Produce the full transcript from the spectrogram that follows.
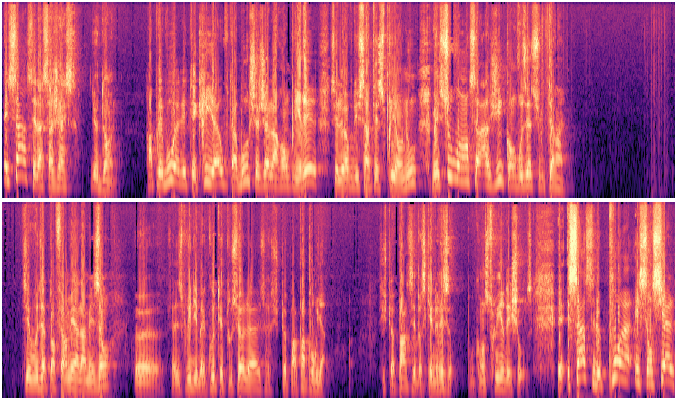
Et ça, c'est la sagesse. Dieu donne. Rappelez-vous, elle est écrite, hein, ouvre ta bouche et je la remplirai. C'est l'œuvre du Saint-Esprit en nous. Mais souvent, ça agit quand vous êtes sur le terrain. Si vous êtes enfermé à la maison, euh, L'esprit dit, ben, écoute, tu es tout seul, hein, je ne te parle pas pour rien. Si je te parle, c'est parce qu'il y a une raison, pour construire des choses. Et ça, c'est le point essentiel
